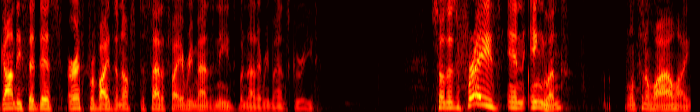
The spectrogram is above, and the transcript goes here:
Gandhi said this Earth provides enough to satisfy every man's needs, but not every man's greed. So there's a phrase in England, once in a while, I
